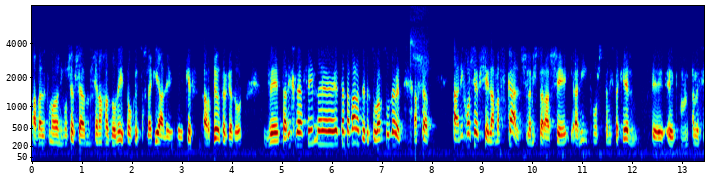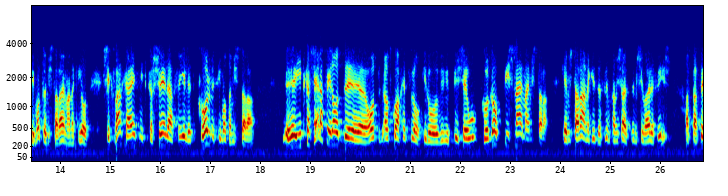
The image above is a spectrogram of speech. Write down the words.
אבל כמו אני חושב שמבחינה חזונית, טוקר צריך להגיע להיקף הרבה יותר גדול, וצריך להפעיל את הדבר הזה בצורה מסודרת. עכשיו, אני חושב שלמפכ"ל של המשטרה, שאני, כמו שאתה מסתכל, אה, אה, המשימות של המשטרה הן ענקיות, שכבר כעת מתקשה להפעיל את כל משימות המשטרה, אה, יתקשה להפעיל עוד, עוד, עוד כוח אצלו, כאילו, שהוא גודלו פי שניים מהמשטרה. כי המשטרה, נגיד, זה 25-27 אלף איש, אז תעשה,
